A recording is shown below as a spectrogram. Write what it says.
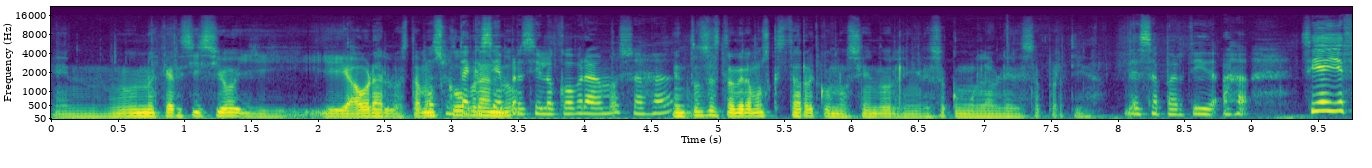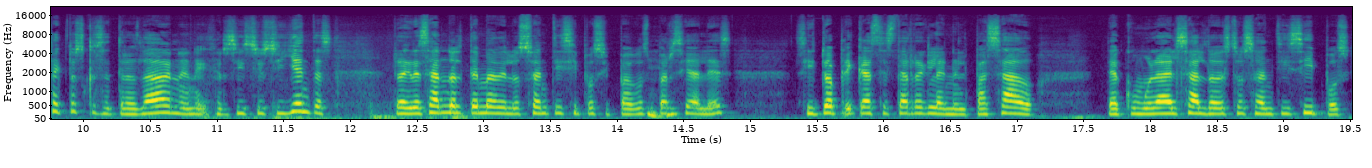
en un ejercicio y, ahora lo estamos Resulta cobrando. que siempre sí lo cobramos, ajá. Entonces tendremos que estar reconociendo el ingreso acumulable de esa partida. De esa partida, ajá. Sí, hay efectos que se trasladan en ejercicios siguientes. Regresando al tema de los anticipos y pagos parciales, si tú aplicaste esta regla en el pasado de acumular el saldo de estos anticipos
